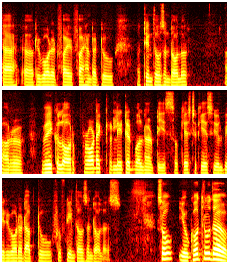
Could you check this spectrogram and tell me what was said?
uh, rewarded by 500 to uh, $10,000 or uh, vehicle or product related vulnerabilities. So case to case you'll be rewarded up to $15,000 so you go through the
